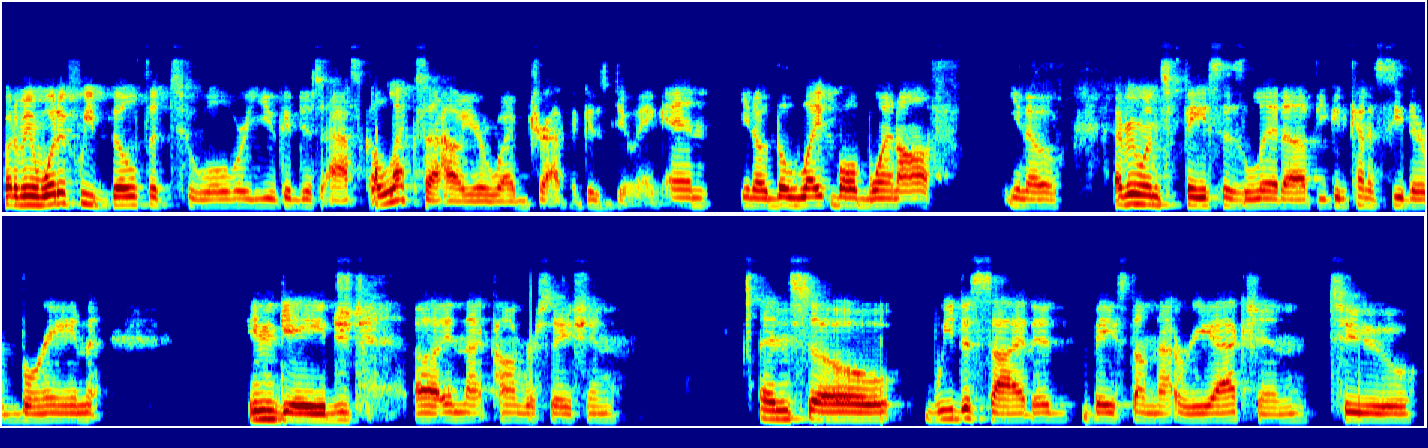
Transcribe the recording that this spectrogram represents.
but I mean, what if we built a tool where you could just ask Alexa how your web traffic is doing, and you know the light bulb went off you know everyone's faces lit up. You could kind of see their brain engaged uh, in that conversation. And so we decided based on that reaction to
